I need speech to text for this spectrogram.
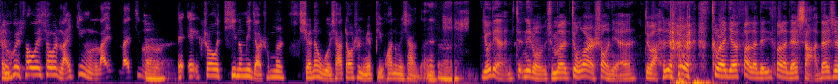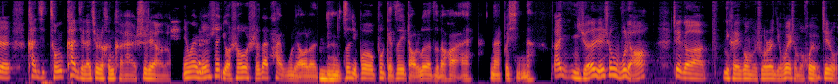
就会稍微稍微来劲了，来来劲了，哎哎，稍微踢那么一脚，什么学那武侠招式里面比划那么一下子，嗯，有点就那种什么中二少年，对吧？突然间犯了点犯了点傻，但是看起从看起来确实很可爱，是这样的。因为人生有时候实在太无聊了，你自己不不给自己找乐子的话，哎。那不行的，哎，你觉得人生无聊？这个你可以跟我们说说，你为什么会有这种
